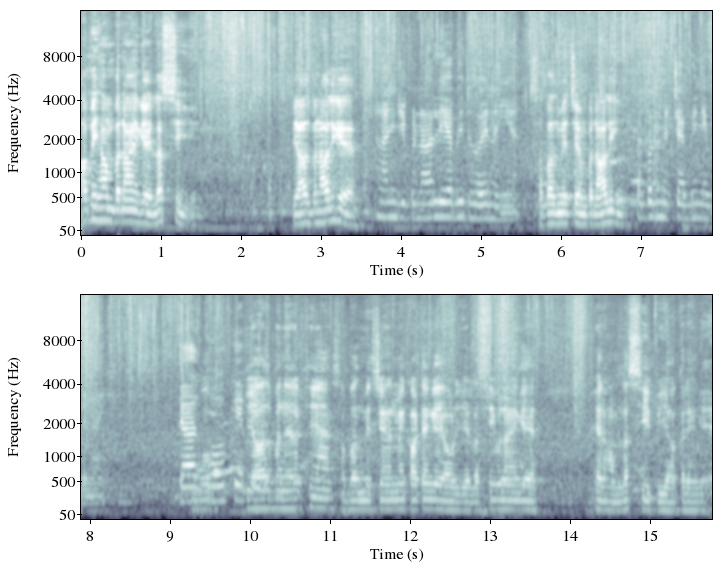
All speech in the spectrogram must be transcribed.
अभी हम बनाएँगे लस्सी। प्याज बना लिए? हाँ जी बना लिए अभी धोए नहीं है। सब्ज मिर्चें बना ली? सब्ज मिर्चा भी नहीं बनाई। प्याज धो के प्याज बने रखे हैं सब्ज मिर्चें में काटेंगे और ये लस्सी बनाएँगे। फिर हम लस्सी पिया करेंगे।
